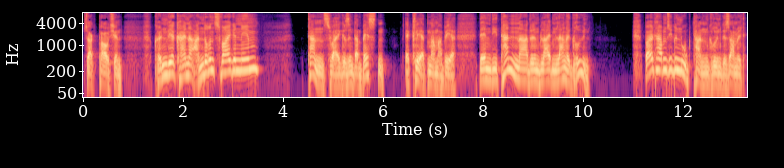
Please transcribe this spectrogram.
sagt Paulchen. Können wir keine anderen Zweige nehmen? Tannenzweige sind am besten, erklärt Mama Bär, denn die Tannennadeln bleiben lange grün. Bald haben sie genug Tannengrün gesammelt.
